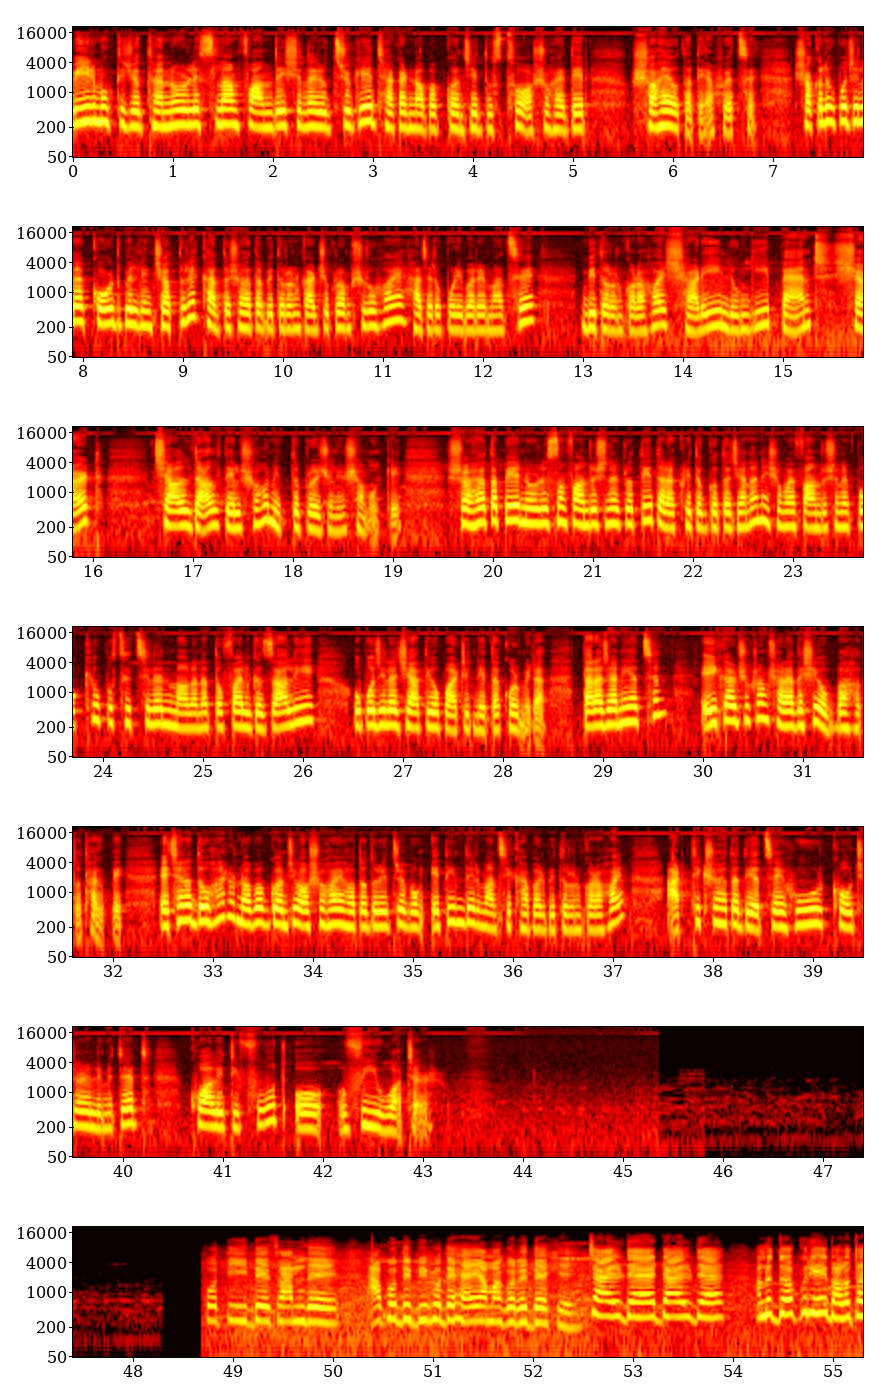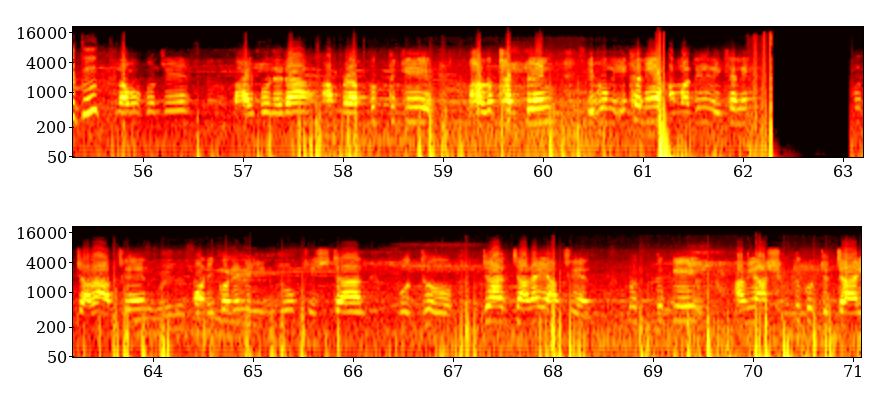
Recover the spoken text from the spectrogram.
বীর মুক্তিযোদ্ধা নুরুল ইসলাম ফাউন্ডেশনের উদ্যোগে ঢাকার নবাবগঞ্জে দুস্থ অসহায়দের সহায়তা দেওয়া হয়েছে। সকালে উপজেলার কোর্ট বিল্ডিং চত্বরে খাদ্য সহায়তা বিতরণ কার্যক্রম শুরু হয়। হাজারো পরিবারের মাঝে বিতরণ করা হয়। শাড়ি, লুঙ্গি, প্যান্ট, শার্ট, চাল, ডাল, তেল সহ নিত্য প্রয়োজনীয় সামগ্রী। সহায়তা পেয়ে নুরুল ইসলাম ফাউন্ডেশনের প্রতি তারা কৃতজ্ঞতা জানান। এ সময় ফাউন্ডেশনের পক্ষে উপস্থিত ছিলেন মাওলানা তোফায়েল গজালি, উপজেলা জাতীয় পার্টির নেতা কর্মীরা তারা জানিয়েছেন এই কার্যক্রম সারা দেশে অব্যাহত থাকবে। এছাড়া দোহার ও নবাবগঞ্জে অসহায় হতদরিদ্র এবং এতিমদের মাঝে খাবার বিতরণ করা হয়। আর্থিক সহায়তা দিয়েছে হুর কোচার লিমিটেড কোয়ালিটি ফুড ও ভি ওয়াটার। প্রতি ঈদে চান্দে আপদে বিপদে হ্যাঁ আমার ঘরে দেখে। চাল দেয় ডাল দেয় আমরা দোয়া করি ভালো থাকুক। নবগঞ্জের ভাই বোনেরা আমরা প্রত্যেকে ভালো থাকবেন এবং এখানে আমাদের এখানে যারা আছেন, মনে করেন হিন্দু, খ্রিস্টান, বৌদ্ধ, যা যারাই আছেন প্রত্যেকে আমি আসক্ত করতে চাই।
